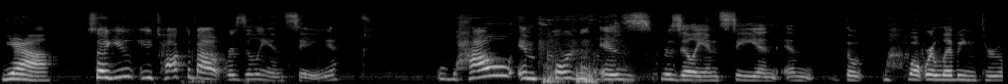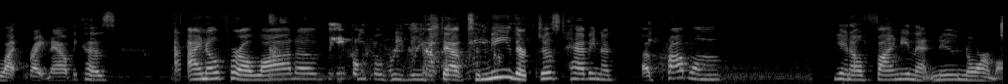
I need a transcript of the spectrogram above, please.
Yeah. So you you talked about resiliency. How important is resiliency and and the what we're living through like right now because I know for a lot of people who've reached out to me, they're just having a, a problem, you know, finding that new normal.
